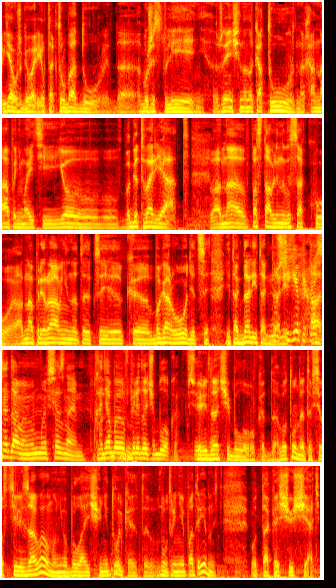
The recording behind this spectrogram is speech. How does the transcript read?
Я уже говорил, так, трубадуры, да, обожествление. Женщина на катурнах, она, понимаете, ее боготворят. Она поставлена высоко, она приравнена так к Богородице и так далее, и так ну, далее. стихи прекрасной дамы, мы- все знаем. Хотя бы в передаче блока. Все Передачи блока, да. Вот он это все стилизовал, но у него была еще не только эта внутренняя потребность вот так ощущать,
